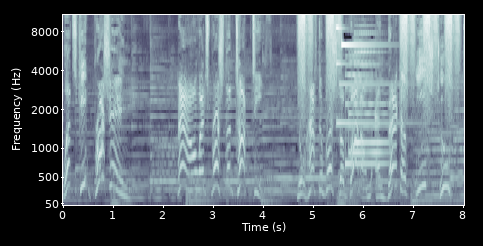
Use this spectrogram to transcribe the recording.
Let's keep brushing! Now let's brush the top teeth. You'll have to brush the bottom and back of each tooth. Look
